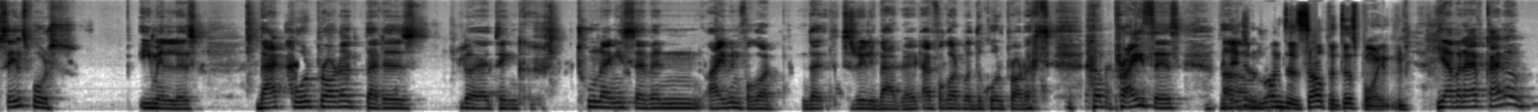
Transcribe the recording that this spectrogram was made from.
Salesforce email list, that core product that is, I think, two ninety seven. I even forgot that it's really bad, right? I forgot what the core product price is. it just Um, runs itself at this point. yeah, but I've kind of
